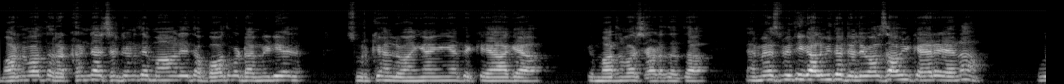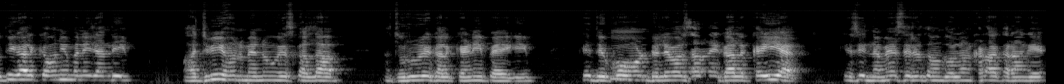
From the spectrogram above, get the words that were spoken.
ਮਰਨ ਵਰਤ ਰੱਖਣ ਜਾਂ ਛੱਡਣ ਦੇ ਮਾਮਲੇ ਤਾਂ ਬਹੁਤ ਵੱਡਾ ਮੀਡੀਆ ਸੁਰਖੀਆਂ ਲਵਾਈਆਂ ਗਈਆਂ ਤੇ ਕਿਹਾ ਗਿਆ ਕਿ ਮਰਨ ਵਰਤ ਛੱਡ ਦਿੱਤਾ। ਐਮਐਸਪੀ ਦੀ ਗੱਲ ਵੀ ਤਾਂ ਡੱਲੇਵਾਲ ਸਾਹਿਬ ਹੀ ਕਹਿ ਰਹੇ ਆ ਨਾ ਉਹਦੀ ਗੱਲ ਕਿਉਂ ਨਹੀਂ ਮੰਨੀ ਜਾਂਦੀ? ਅੱਜ ਵੀ ਹੁਣ ਮੈਨੂੰ ਇਸ ਗੱਲ ਦਾ ਜ਼ਰੂਰ ਇਹ ਗੱਲ ਕਹਿਣੀ ਪਏਗੀ ਕਿ ਦੇਖੋ ਹੁਣ ਡੱਲੇਵਾਲ ਸਾਹਿਬ ਨੇ ਗੱਲ ਕਹੀ ਹੈ ਕਿ ਅਸੀਂ ਨਵੇਂ ਸਿਰੇ ਤੋਂ ਅੰਦੋਲਨ ਖੜਾ ਕਰਾਂਗੇ।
